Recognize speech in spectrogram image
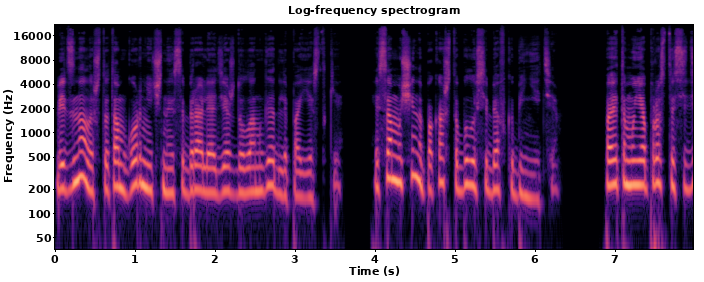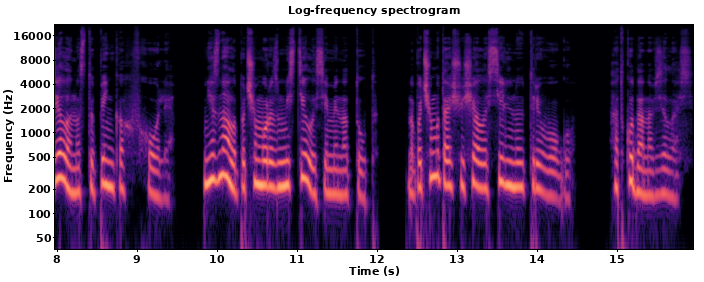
ведь знала, что там горничные собирали одежду Ланге для поездки, и сам мужчина пока что был у себя в кабинете. Поэтому я просто сидела на ступеньках в холле. Не знала, почему разместилась именно тут, но почему-то ощущала сильную тревогу. Откуда она взялась?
